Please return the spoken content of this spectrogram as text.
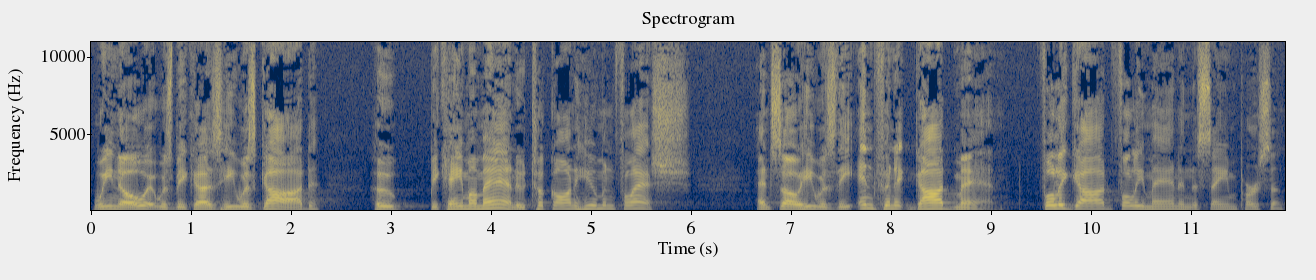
We know it was because he was God who became a man, who took on human flesh. And so he was the infinite God man, fully God, fully man in the same person.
